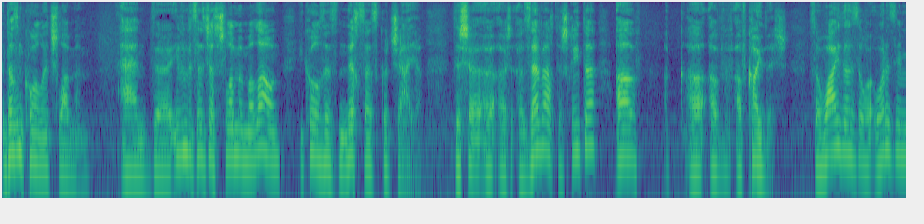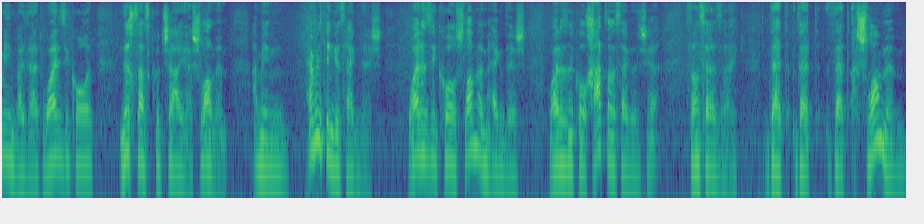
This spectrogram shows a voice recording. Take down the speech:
It doesn't call it shlamim. And uh, even if it says just shlamim alone, he calls this nichsas kuchaya. The sh- uh, uh, zevach, the shchita of uh, of of kodesh. So why does what does he mean by that? Why does he call it nichsas kuchaya, shlamim? I mean, Everything is Hegdish. Why does he call Shlomim Hegdish? Why doesn't he call Chatos Hegdish? Yeah? Son says uh, that that that a Shlomim,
